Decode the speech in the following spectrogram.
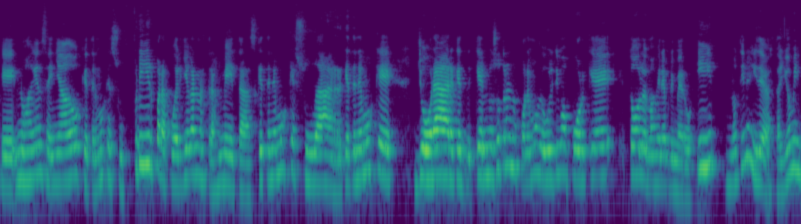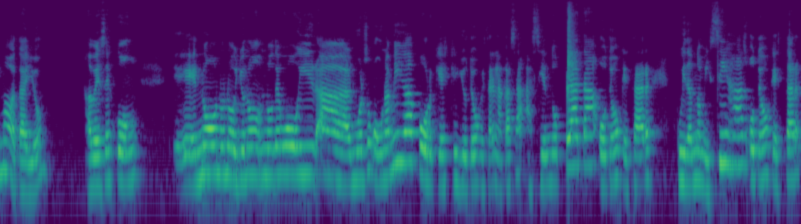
Eh, nos han enseñado que tenemos que sufrir para poder llegar a nuestras metas, que tenemos que sudar, que tenemos que llorar, que, que nosotras nos ponemos de último porque todo lo demás viene primero. Y no tienes idea, hasta yo misma batallo a veces con, eh, no, no, no, yo no, no debo ir al almuerzo con una amiga porque es que yo tengo que estar en la casa haciendo plata o tengo que estar cuidando a mis hijas o tengo que estar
